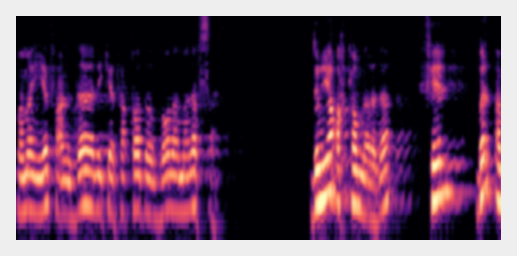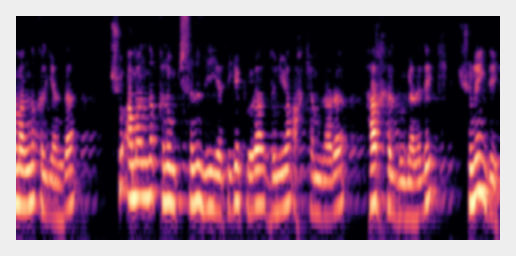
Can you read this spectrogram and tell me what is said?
ومن يفعل ذلك فقد ظلم نفسه. dunyo ahkomlarida fe'l bir amalni qilganda shu amalni qiluvchisini niyatiga ko'ra dunyo ahkamlari har xil bo'lganidek shuningdek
